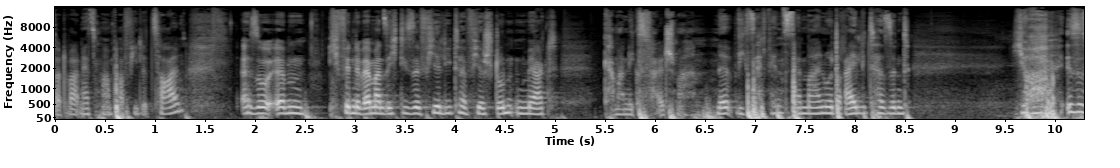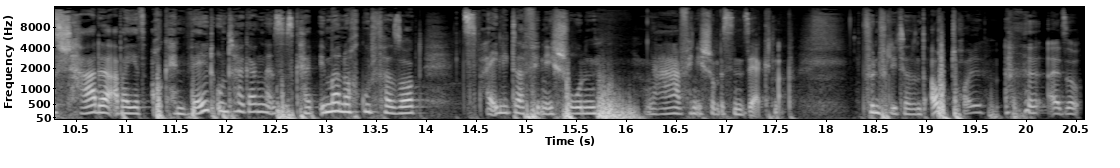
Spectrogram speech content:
das waren jetzt mal ein paar viele Zahlen. Also ähm, ich finde, wenn man sich diese vier Liter, vier Stunden merkt, kann man nichts falsch machen. Ne? Wie gesagt, wenn es dann mal nur drei Liter sind, ja, ist es schade, aber jetzt auch kein Weltuntergang, dann ist das Kalb immer noch gut versorgt. Zwei Liter finde ich schon, na, finde ich schon ein bisschen sehr knapp. Fünf Liter sind auch toll. Also,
